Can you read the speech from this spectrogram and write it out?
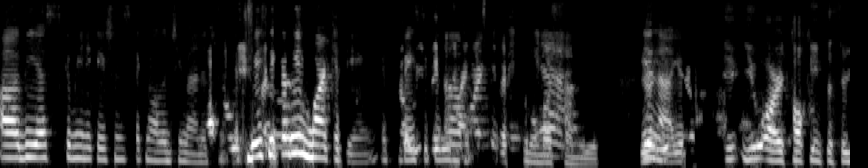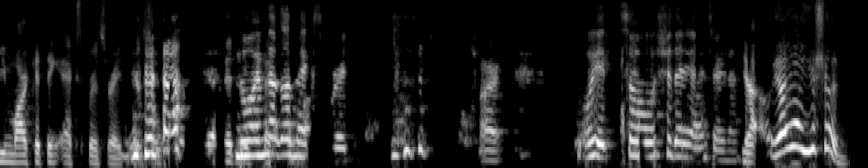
Uh, BS Communications Technology Management. It's basically marketing. It's No, basically didn't Uh, marketing. so much yeah. from you. Yun You're- na, yun. you, you are talking to three marketing experts right here. So No, I'm not an expert. Char. Wait, so should I answer na? Yeah, yeah, yeah, you should.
